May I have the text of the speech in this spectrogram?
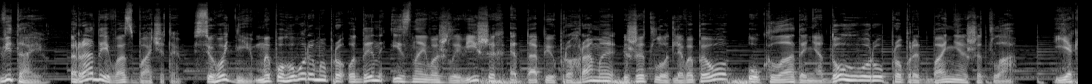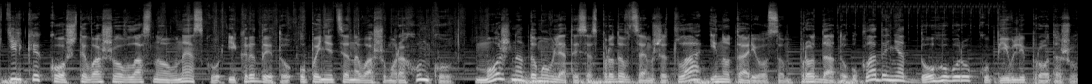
Вітаю! Радий вас бачити. Сьогодні ми поговоримо про один із найважливіших етапів програми Житло для ВПО укладення договору про придбання житла. Як тільки кошти вашого власного внеску і кредиту опиняться на вашому рахунку, можна домовлятися з продавцем житла і нотаріусом про дату укладення договору купівлі-продажу.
